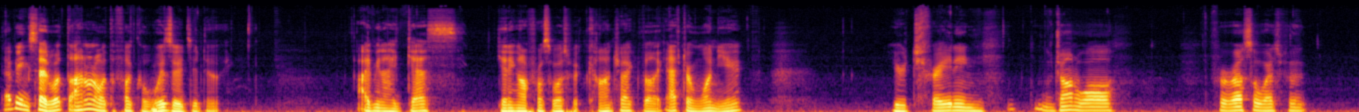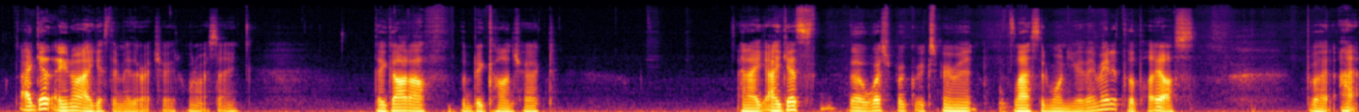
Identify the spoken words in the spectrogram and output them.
That being said, what the, I don't know what the fuck the Wizards are doing. I mean, I guess getting off Russell Westbrook contract, but like after one year, you're trading John Wall for Russell Westbrook. I get, you know, I guess they made the right trade. What am I saying? They got off the big contract, and I, I guess the Westbrook experiment lasted one year. They made it to the playoffs, but I,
